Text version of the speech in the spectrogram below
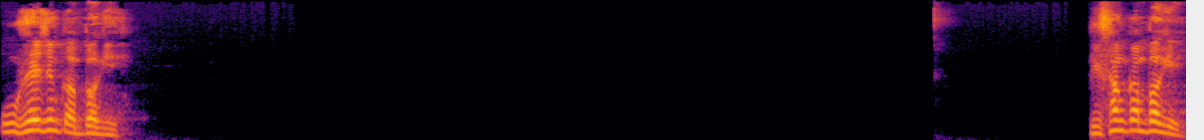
우회전 깜빡이. 비상 깜빡이.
